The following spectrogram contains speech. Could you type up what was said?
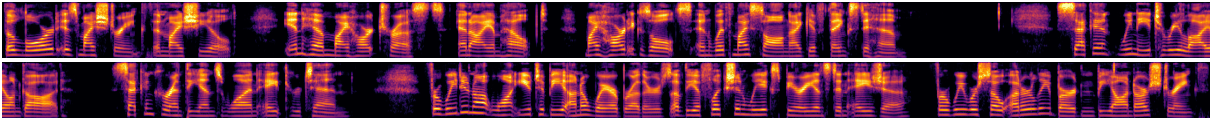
The Lord is my strength and my shield. In Him my heart trusts, and I am helped. My heart exults, and with my song I give thanks to Him. Second, we need to rely on God. 2 Corinthians 1 8 through 10. For we do not want you to be unaware, brothers, of the affliction we experienced in Asia, for we were so utterly burdened beyond our strength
